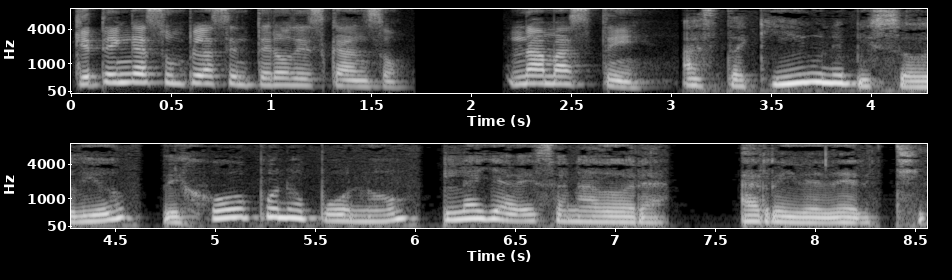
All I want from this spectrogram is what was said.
Que tengas un placentero descanso. Namaste. Hasta aquí un episodio de Ho'oponopono, la llave sanadora. Arrivederci.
